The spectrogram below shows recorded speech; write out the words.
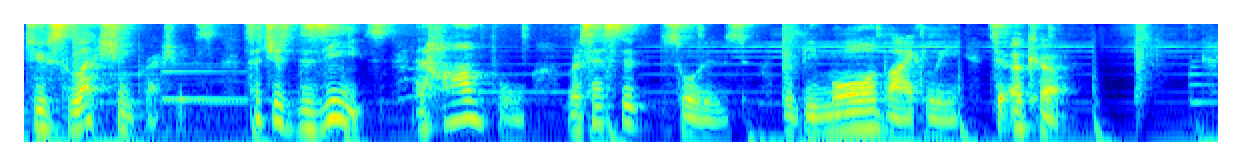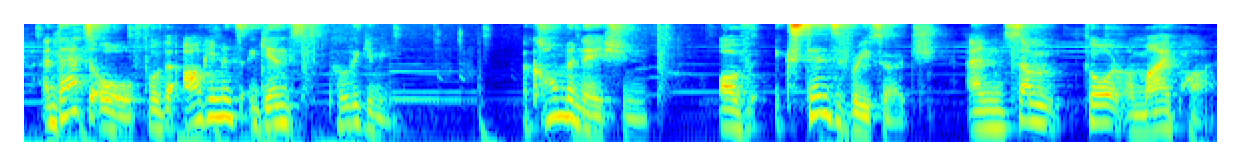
to selection pressures, such as disease and harmful recessive disorders would be more likely to occur. And that's all for the arguments against polygamy. A combination of extensive research and some thought on my part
